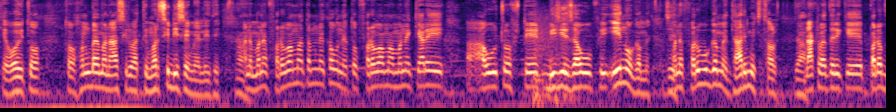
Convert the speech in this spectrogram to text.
કે હોય તો તો હોનભાઈ મને આશીર્વાદથી મર્સિડીસે મેં લીધી. અને મને ફરવામાં તમને કહું ને તો ફરવામાં મને ક્યારેય આઉટ ઓફ સ્ટેટ બીજે જવું એ ન ગમે. મને ફરવું ગમે ધાર્મિક સ્થળ. દાખલા તરીકે પરબ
